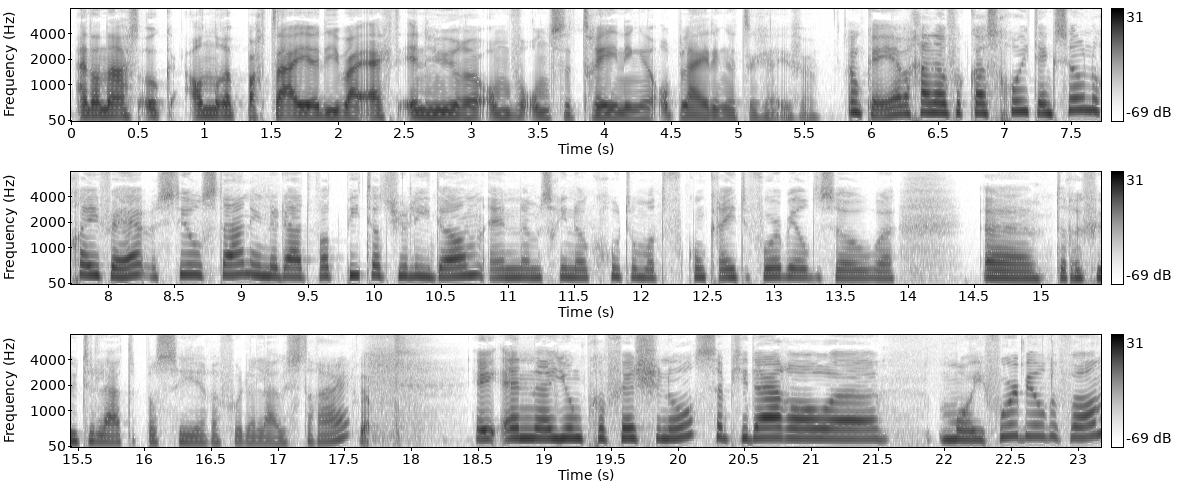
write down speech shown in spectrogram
En daarnaast ook andere partijen die wij echt inhuren om voor ons de trainingen, opleidingen te geven. Oké, ja, we gaan over Kas Groeit denk ik zo nog even hè, stilstaan. Inderdaad, wat biedt dat jullie dan? En uh, misschien ook goed om wat concrete voorbeelden zo uh, uh, de revue te laten passeren voor de luisteraar. Ja. Hey, en Young Professionals, heb je daar al mooie voorbeelden van?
